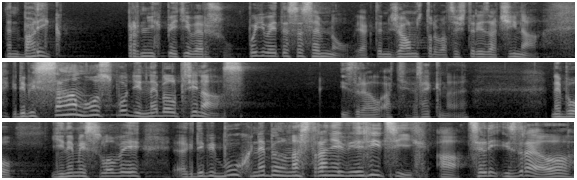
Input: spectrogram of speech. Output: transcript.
ten balík prvních pěti veršů. Podívejte se se mnou, jak ten žalm 124 začíná. Kdyby sám hospodin nebyl při nás, Izrael ať řekne, nebo Jinými slovy, kdyby Bůh nebyl na straně věřících a celý Izrael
